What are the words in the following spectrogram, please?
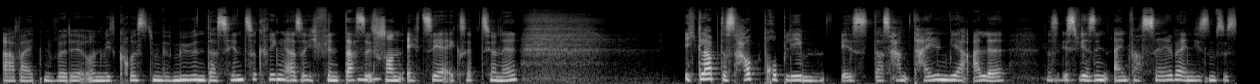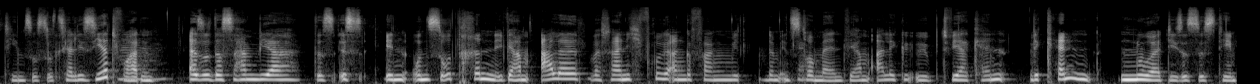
arbeiten würde und mit größtem Bemühen, das hinzukriegen. Also ich finde, das mhm. ist schon echt sehr exzeptionell. Ich glaube, das Hauptproblem ist, das haben, teilen wir alle, das ist, wir sind einfach selber in diesem System so sozialisiert worden. Mhm. Also das haben wir, das ist in uns so drin. Wir haben alle wahrscheinlich früh angefangen mit einem Instrument. Wir haben alle geübt. Wir kennen, wir kennen nur dieses System.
